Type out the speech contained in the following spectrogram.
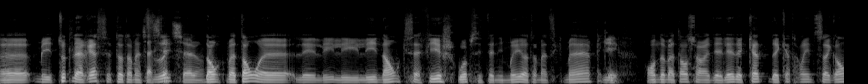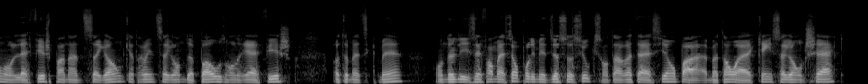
Euh, mais tout le reste, ça se automatisé. seul. Donc, mettons, euh, les, les- les- les noms qui s'affichent, oups, c'est animé automatiquement. Puis on a, mettons, sur un délai de, 4 de 90 secondes, on l'affiche pendant 10 secondes. 90 secondes de pause, on le réaffiche automatiquement. On a les informations pour les médias sociaux qui sont en rotation, par, mettons, à 15 secondes chaque.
